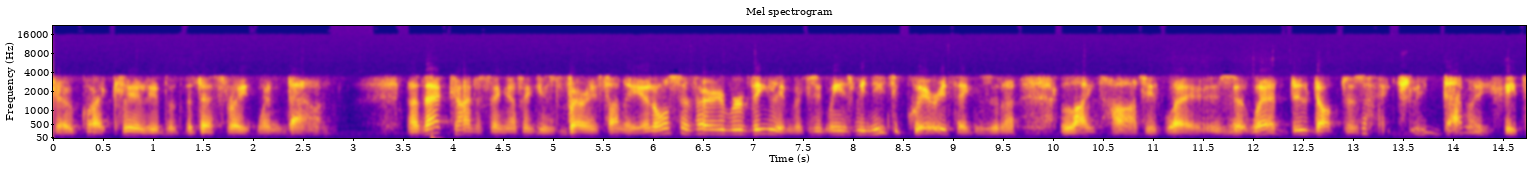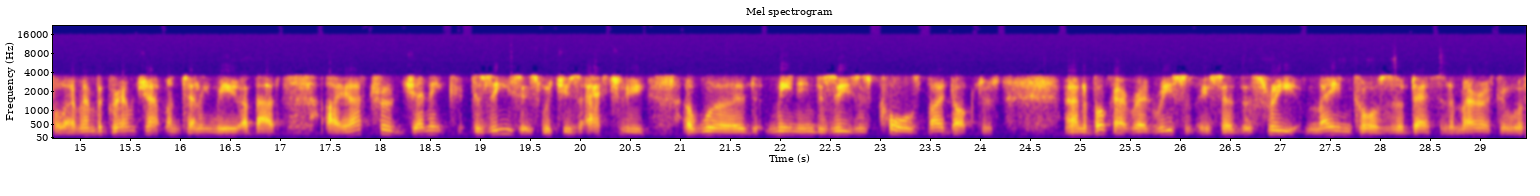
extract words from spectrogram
show quite clearly that the death rate went down. Now, that kind of thing I think is very funny and also very revealing because it means we need to query things in a light-hearted way. Is that where do doctors actually damage people? I remember Graham Chapman telling me about iatrogenic diseases, which is actually a word meaning diseases caused by doctors. And a book I read recently said the three main causes of death in America were,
